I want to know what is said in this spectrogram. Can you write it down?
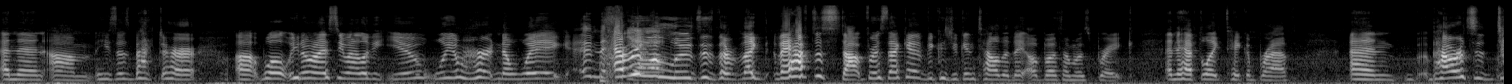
And then um, he says back to her, uh, "Well, you know what I see when I look at you, William Hurt in a wig." And everyone Yeah. loses their like. They have to stop for a second because you can tell that they uh, both almost break, and they have to like take a breath. And power to, to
